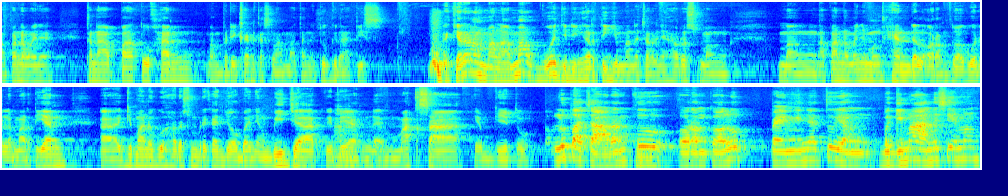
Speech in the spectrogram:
apa namanya kenapa Tuhan memberikan keselamatan itu gratis. Akhirnya lama-lama gue jadi ngerti gimana caranya harus meng, meng- apa namanya menghandle orang tua gue dalam artian uh, gimana gue harus memberikan jawaban yang bijak gitu ya nggak memaksa kayak begitu. lu pacaran tuh orang tua lu pengennya tuh yang bagaimana sih emang?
